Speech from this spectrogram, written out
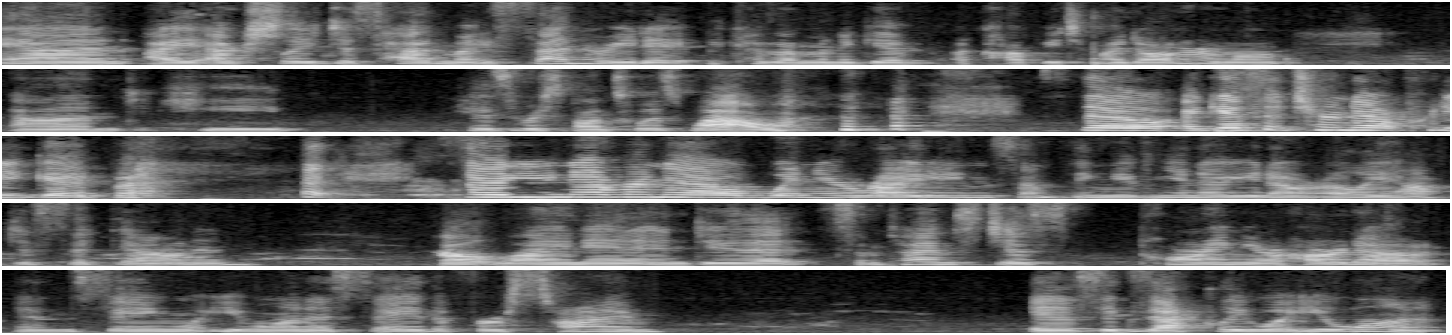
And I actually just had my son read it because I'm going to give a copy to my daughter-in-law, and he his response was wow. so I guess it turned out pretty good, but so you never know when you're writing something. You know, you don't really have to sit down and outline it and do that. Sometimes just pouring your heart out and saying what you want to say the first time is exactly what you want.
